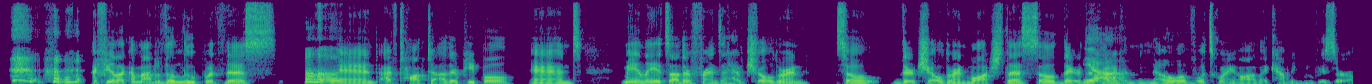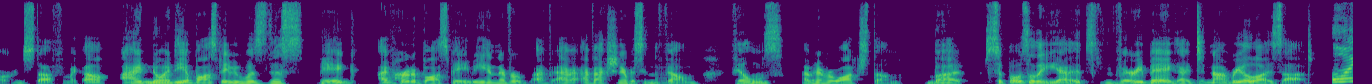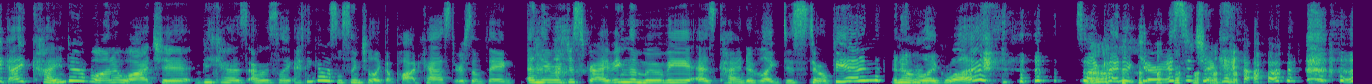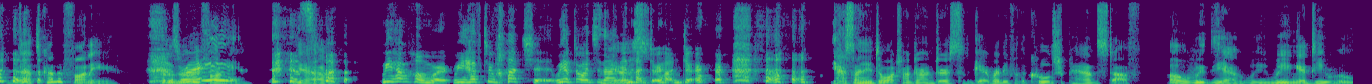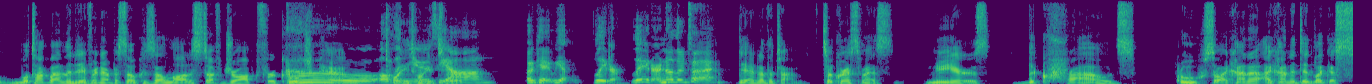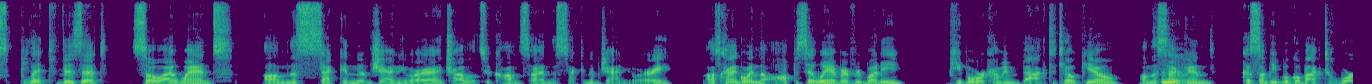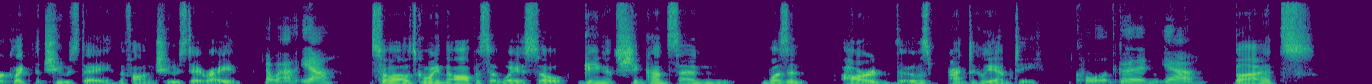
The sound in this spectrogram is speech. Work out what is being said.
I feel like I'm out of the loop with this, uh-huh. and I've talked to other people, and mainly it's other friends that have children. So their children watch this, so they're they're kind of in the know of what's going on, like how many movies there are and stuff. I'm like, oh, I had no idea Boss Baby was this big. I've heard of Boss Baby and never, I've, I've, I've actually never seen the mm-hmm. film films. I've never watched them, but supposedly, yeah, it's very big. I did not realize that. Like I kind of want to watch it because I was like I think I was listening to like a podcast or something and they were describing the movie as kind of like dystopian and I'm like what? so I'm kind of curious to check it out. That's kind of funny. That is really Right? funny. Yeah. We have homework. We have to watch it. We have to watch that and Yes. Hunter Hunter. Yes, I need to watch Hunter Hunter to get ready for the cool Japan stuff. Oh, we yeah, we, we can get deep. We'll talk about it in a different episode because a lot of stuff dropped for Cool Japan. Oh, all the news, 2022. yeah. Okay, yeah, later, later, another time. Yeah, another time. So Christmas, New Year's, the crowds. Ooh, so I kind of I kind of did like a split visit. So I went on the second of January. I traveled to Kansai on the second of January. I was kind of going the opposite way of everybody. People were coming back to Tokyo on the Mhm. second because some people go back to work like the Tuesday, the following Tuesday, right? Oh wow, yeah. So I was going the opposite way. So getting a Shinkansen wasn't hard. It was practically empty. Cool, good, yeah. But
